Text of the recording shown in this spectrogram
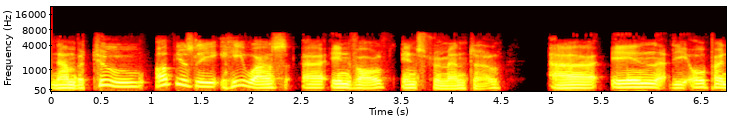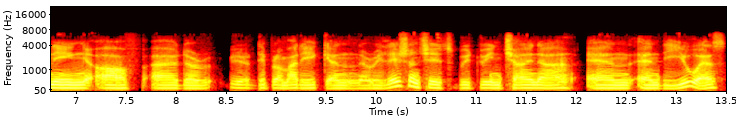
Number two, obviously, he was uh, involved, instrumental, uh, in the opening of uh, the diplomatic and the relationships between China and, and the US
